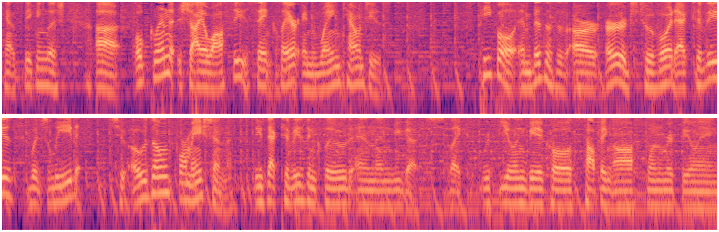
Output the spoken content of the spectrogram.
can't speak English. Uh, Oakland, Shiawassee, St. Clair, and Wayne counties. People and businesses are urged to avoid activities which lead to ozone formation. These activities include, and then you got like refueling vehicles, topping off when refueling,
